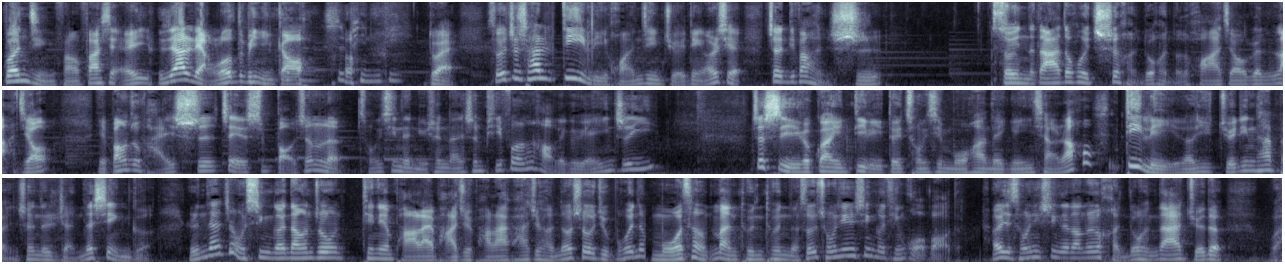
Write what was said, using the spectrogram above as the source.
观景房，发现哎，人家两楼都比你高。是平地。对，所以这是它的地理环境决定，而且这地方很湿，所以呢，大家都会吃很多很多的花椒跟辣椒，也帮助排湿，这也是保证了重庆的女生男生皮肤很好的一个原因之一。这是一个关于地理对重庆魔幻的一个影响，然后地理呢决定他本身的人的性格，人在这种性格当中，天天爬来爬去，爬来爬去，很多时候就不会那么磨蹭、慢吞吞的，所以重庆性格挺火爆的，而且重庆性格当中有很多很多大家觉得，哇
